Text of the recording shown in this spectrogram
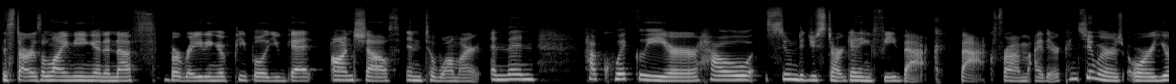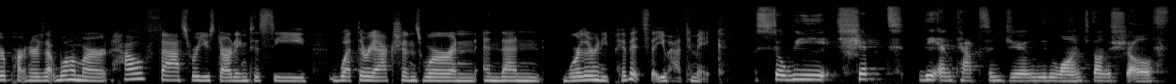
the stars aligning and enough berating of people, you get on shelf into Walmart. And then how quickly or how soon did you start getting feedback back from either consumers or your partners at Walmart? How fast were you starting to see what the reactions were and and then were there any pivots that you had to make? So we shipped the end caps in June. We launched on the shelf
